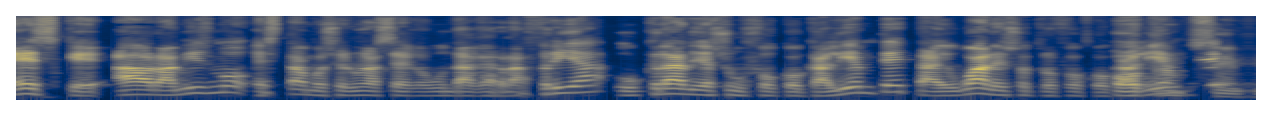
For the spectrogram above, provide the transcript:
es que ahora mismo estamos en una segunda guerra fría, Ucrania es un foco caliente, Taiwán es otro foco caliente.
